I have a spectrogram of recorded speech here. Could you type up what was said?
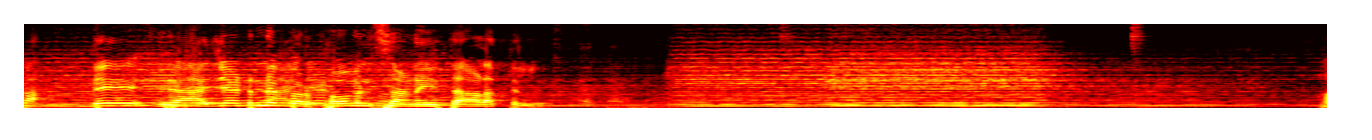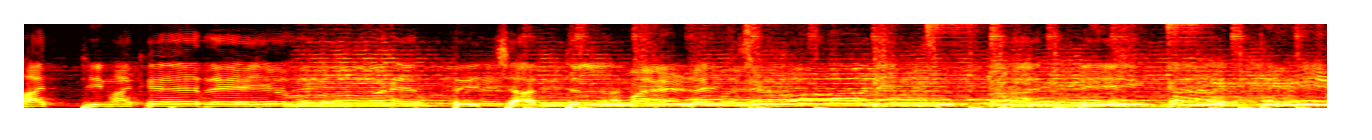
ട. ഇത് രാജേട്ടന്റെ പെർഫോമൻസ് ആണ് ഈ താളത്തിൽ ആറ്റിൻകരയോരത്ത് ചാറ്റൽ മഴ ചോദിച്ചു കാറ്റേ കാറ്റേ.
